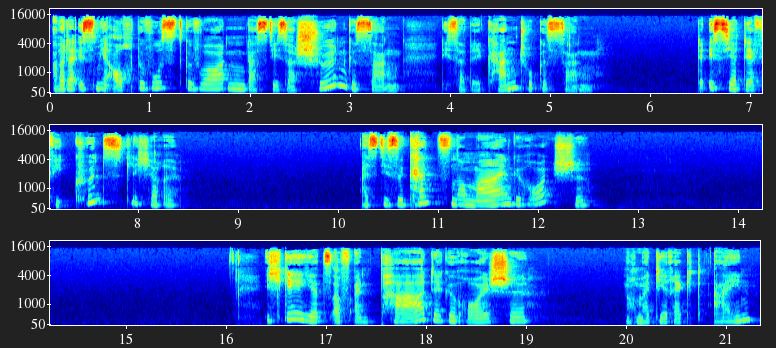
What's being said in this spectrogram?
Aber da ist mir auch bewusst geworden, dass dieser Schöngesang, dieser Belcanto-Gesang, der ist ja der viel künstlichere als diese ganz normalen Geräusche. Ich gehe jetzt auf ein paar der Geräusche nochmal direkt ein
